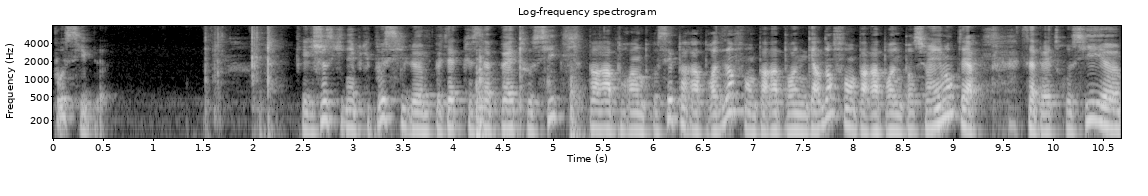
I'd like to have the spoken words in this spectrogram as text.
possible. Quelque chose qui n'est plus possible. Peut-être que ça peut être aussi par rapport à un procès, par rapport à des enfants, par rapport à une garde d'enfants, par rapport à une pension alimentaire. Ça peut être aussi, euh,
